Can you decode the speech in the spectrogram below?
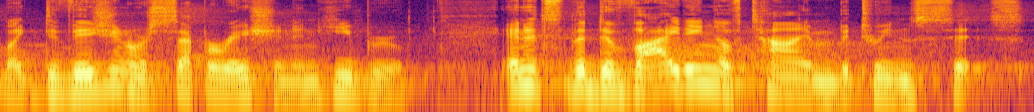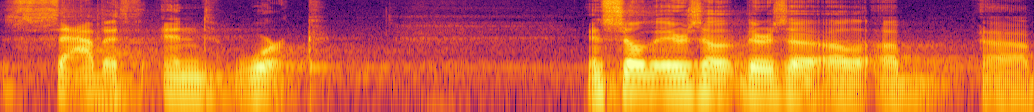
like division or separation in Hebrew. And it's the dividing of time between Sabbath and work. And so there's a, there's a, a, a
